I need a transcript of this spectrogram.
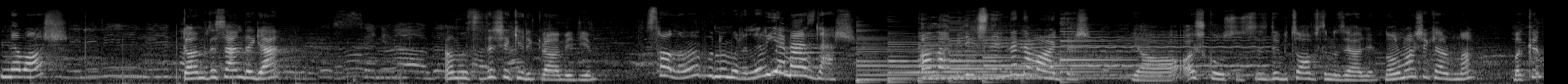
Ne var? Gamze sen de gel. Ama size şeker ikram edeyim. Sallama bu numaraları yemezler. Allah bilir içlerinde ne vardır. Ya aşk olsun siz de bir tuhafsınız yani. Normal şeker bunlar. Bakın.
